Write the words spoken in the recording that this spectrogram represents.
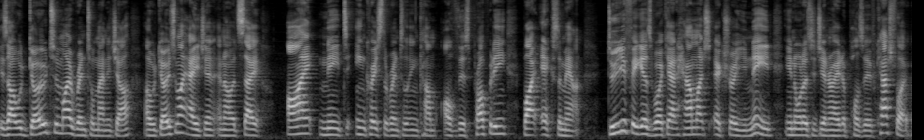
is I would go to my rental manager, I would go to my agent, and I would say, I need to increase the rental income of this property by X amount. Do your figures, work out how much extra you need in order to generate a positive cash flow.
